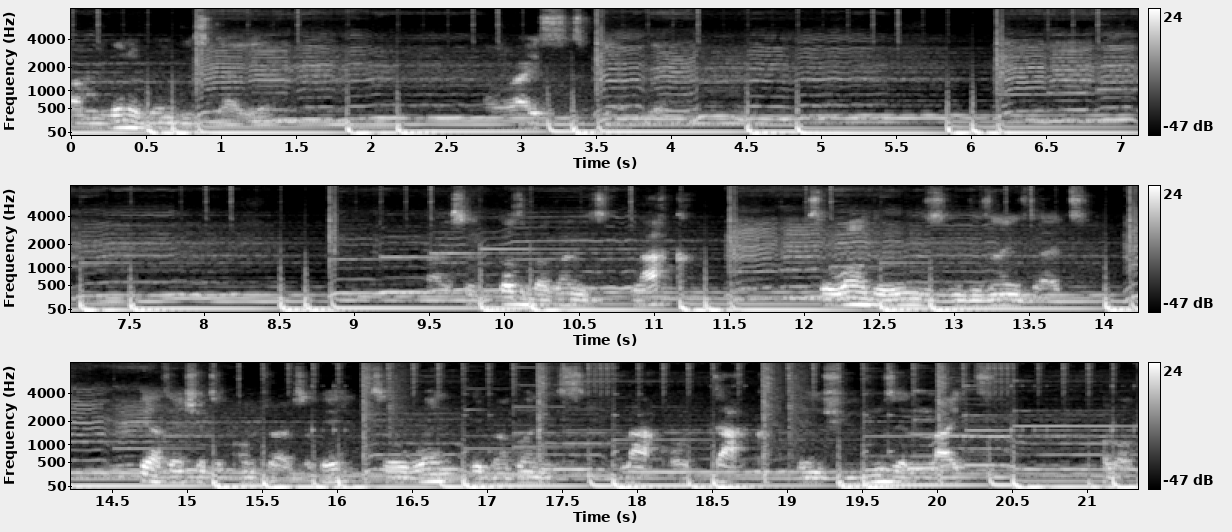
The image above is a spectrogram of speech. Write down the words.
I'm gonna bring this guy here. Alright, 6 p.m. here. Alright, so because the background is black, so one of the rules in design is that pay attention to contrast okay so when the background is black or dark then you should use a light color.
